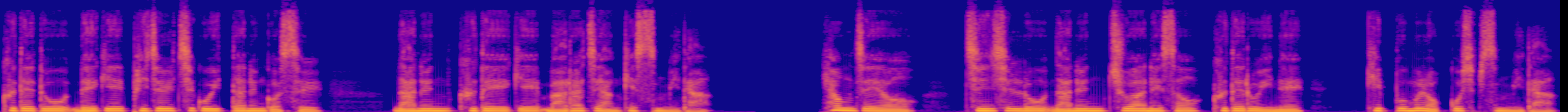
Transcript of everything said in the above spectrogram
그대도 내게 빚을 지고 있다는 것을 나는 그대에게 말하지 않겠습니다. 형제여, 진실로 나는 주 안에서 그대로 인해 기쁨을 얻고 싶습니다.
